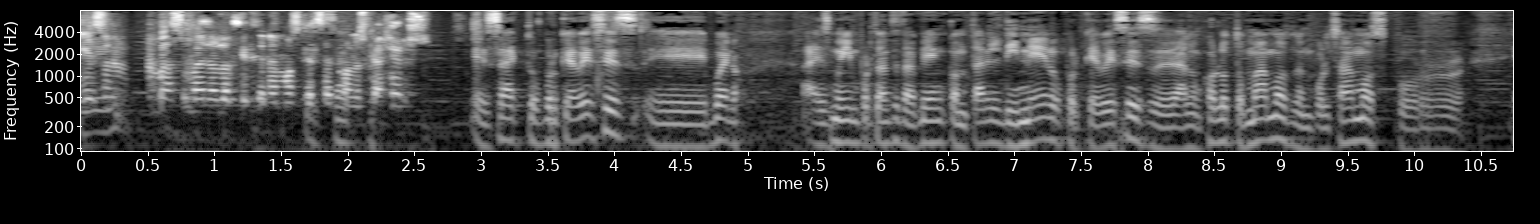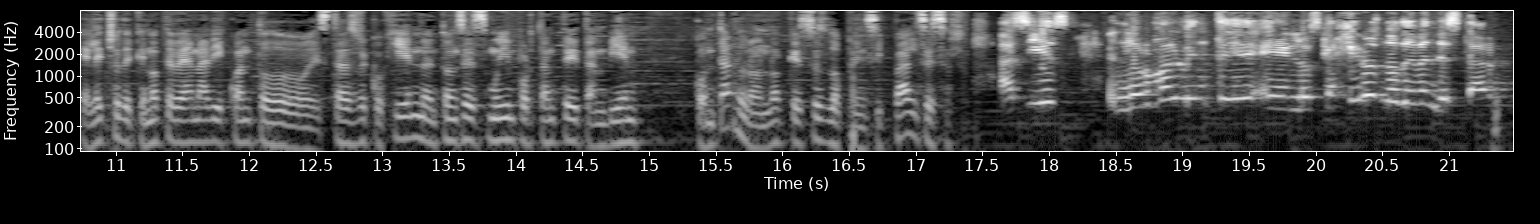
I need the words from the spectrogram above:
Y eso es más o menos lo que tenemos que hacer con los cajeros. Exacto, porque a veces, eh, bueno, es muy importante también contar el dinero, porque a veces eh, a lo mejor lo tomamos, lo embolsamos por el hecho de que no te vea nadie cuánto estás recogiendo, entonces es muy importante también contarlo, ¿no? Que eso es lo principal, César. Así es. Normalmente en los cajeros no deben de estar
